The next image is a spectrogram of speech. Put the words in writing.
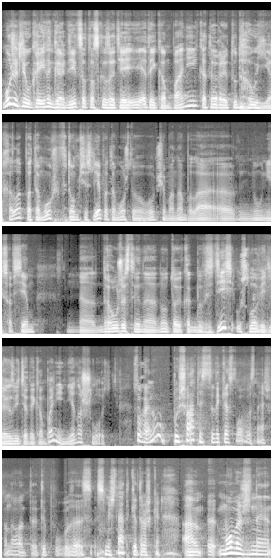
может ли Украина гордиться, так сказать, этой компанией, которая туда уехала, потому, в том числе потому, что, в общем, она была, э, ну, не совсем э, дружественна, ну, то как бы здесь условий для развития этой компании не нашлось. Слухай, ну пишатись це таке слово, знаєш, воно типу смішне таке трошки. А, Мова ж не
